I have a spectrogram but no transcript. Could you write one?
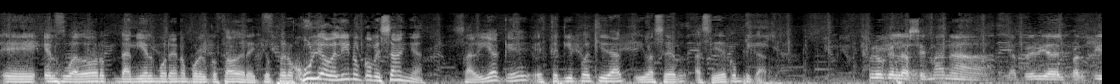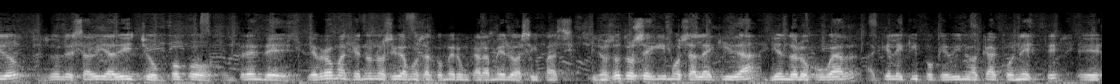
eh, el jugador Daniel Moreno por el costado derecho. Pero Julio Avelino Comesaña sabía que este equipo de equidad iba a ser así de complicado. Creo que en la semana, la previa del partido, yo les había dicho un poco en tren de, broma que no nos íbamos a comer un caramelo así fácil. Si nosotros seguimos a la equidad, viéndolo jugar, aquel equipo que vino acá con este, eh,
